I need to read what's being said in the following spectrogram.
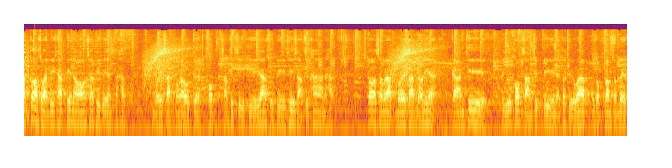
ครับก็สวัสดีครับพี่น้องชาว PPS นะครับ บริษัทของเราเกิดครบ 34 ปีย่างสู่ปีที่ 35 นะครับ ก็สำหรับบริษัทแล้วเนี่ยการที่อายุครบ 30 ปีเนี่ยก็ถือว่าประสบความสำเร็จ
